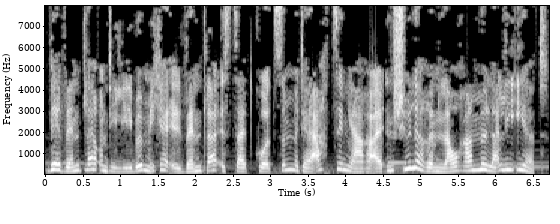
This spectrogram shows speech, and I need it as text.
Der Wendler und die liebe Michael Wendler ist seit kurzem mit der 18 Jahre alten Schülerin Laura Müller liiert.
